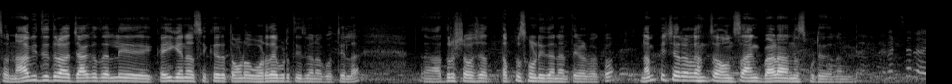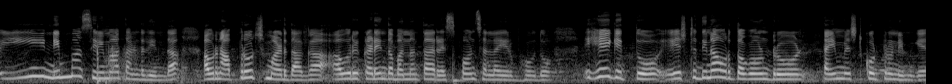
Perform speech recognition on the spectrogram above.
ಸೊ ನಾವಿದ್ದಿದ್ರು ಆ ಜಾಗದಲ್ಲಿ ಕೈಗೇನೋ ಸಿಕ್ಕಿದ್ರೆ ತೊಗೊಂಡೋಗಿ ಹೊಡೆದೇ ಬಿಡ್ತಿದ್ವಿ ಅನ್ನೋ ಗೊತ್ತಿಲ್ಲ. ಅದೃಷ್ಟವಶ ತಪ್ಪಿಸ್ಕೊಂಡಿದ್ದಾನೆ ಅಂತ ಹೇಳಬೇಕು. ನಮ್ಮ ಪಿಕ್ಚರಲ್ಲಂತೂ ಅವ್ನ ಸಾಂಗ್ ಬೇಡ ಅನ್ನಿಸ್ಬಿಟ್ಟಿದೆ ನಮಗೆ. ಈ ನಿಮ್ಮ ಸಿನಿಮಾ ತಂಡದಿಂದ ಅವ್ರನ್ನ ಅಪ್ರೋಚ್ ಮಾಡಿದಾಗ ಅವ್ರ ಕಡೆಯಿಂದ ಬಂದಂಥ ರೆಸ್ಪಾನ್ಸ್ ಎಲ್ಲ ಇರಬಹುದು ಹೇಗಿತ್ತು? ಎಷ್ಟು ದಿನ ಅವ್ರು ತಗೊಂಡ್ರು? ಟೈಮ್ ಎಷ್ಟು ಕೊಟ್ಟರು ನಿಮಗೆ?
